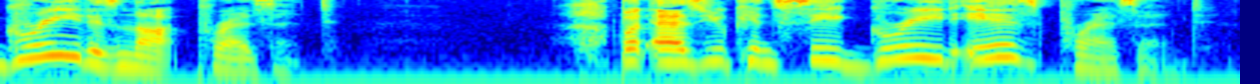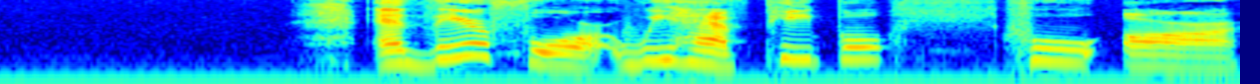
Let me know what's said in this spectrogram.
greed is not present. But as you can see, greed is present. And therefore, we have people who are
